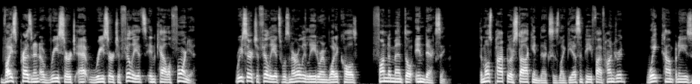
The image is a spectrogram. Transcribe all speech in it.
vice president of research at Research Affiliates in California. Research Affiliates was an early leader in what it calls fundamental indexing. The most popular stock indexes like the S&P 500 weight companies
